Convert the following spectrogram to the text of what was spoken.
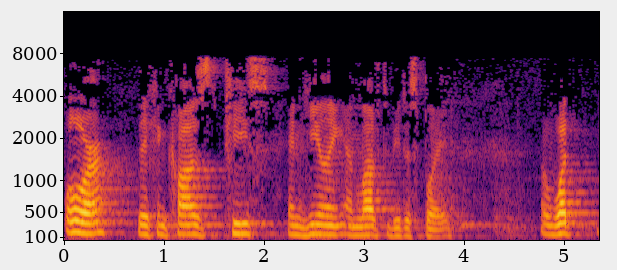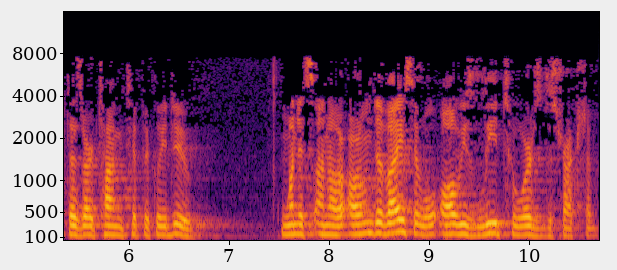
or they can cause peace and healing and love to be displayed. What does our tongue typically do? When it's on our own device, it will always lead towards destruction.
